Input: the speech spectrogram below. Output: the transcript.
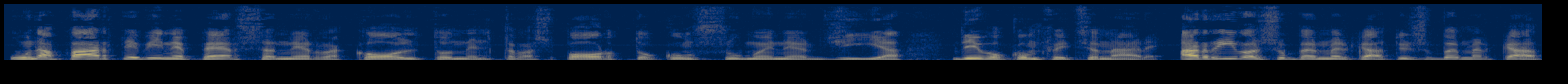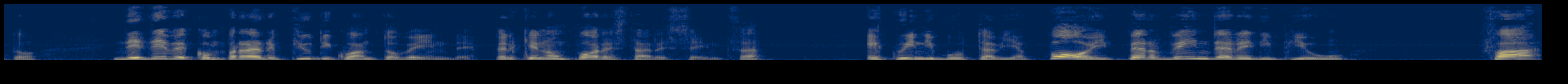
una parte viene persa nel raccolto, nel trasporto, consumo energia, devo confezionare. Arriva al supermercato, il supermercato ne deve comprare più di quanto vende, perché non può restare senza e quindi butta via. Poi per vendere di più fa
